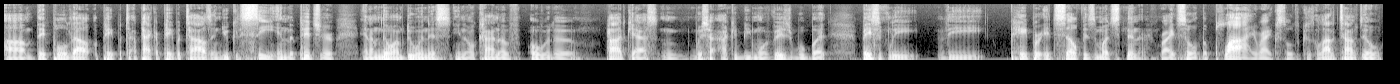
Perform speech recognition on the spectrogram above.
um, they pulled out a paper t- a pack of paper towels, and you can see in the picture. And I know I'm doing this, you know, kind of over the podcast, and wish I, I could be more visual. But basically, the paper itself is much thinner, right? So the ply, right? So because a lot of times they'll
